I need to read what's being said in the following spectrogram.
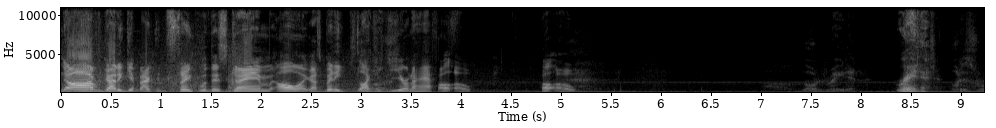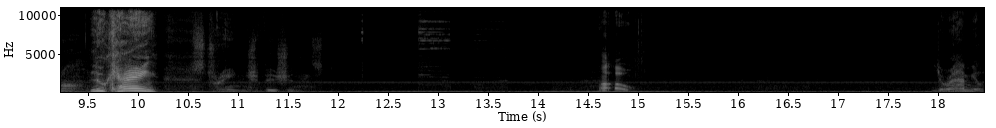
No, I've got to get back in sync with this game. Oh my god, it's been like a year and a half. Uh oh. Uh oh. Lord Raiden, Raiden. what is wrong? Liu Kang. Strange visions. Uh oh. Your amulet.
